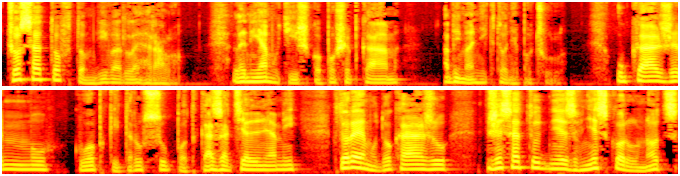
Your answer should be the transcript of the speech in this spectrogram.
čo sa to v tom divadle hralo. Len ja mu tížko pošepkám, aby ma nikto nepočul. Ukážem mu kôpky trusu pod kazateľňami, ktoré mu dokážu, že sa tu dnes v neskorú noc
